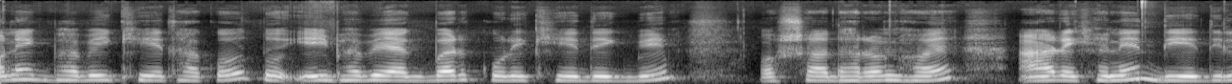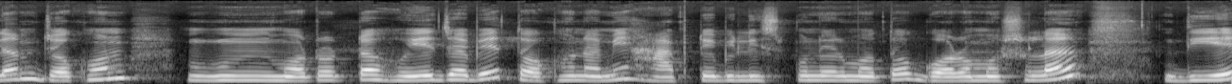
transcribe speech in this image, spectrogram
অনেকভাবেই খেয়ে থাকো, তো এইভাবে একবার করে খেয়ে দেখবে, অসাধারণ হয়। আর এখানে দিয়ে দিলাম, যখন মটরটা হয়ে যাবে, তখন আমি হাফ টেবিল স্পুনের মতো গরম মশলা দিয়ে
